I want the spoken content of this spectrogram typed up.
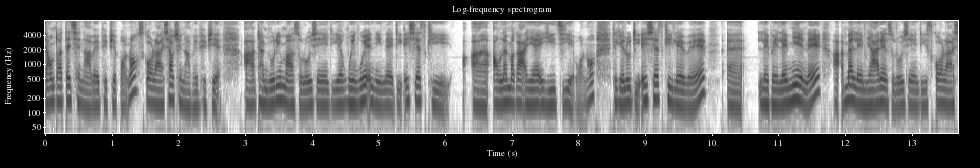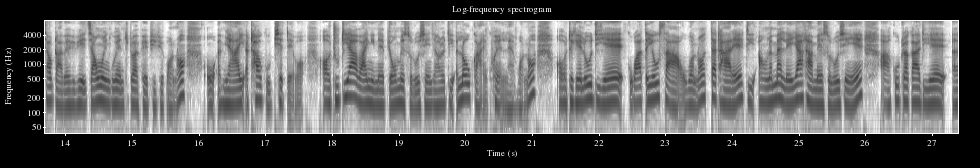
ကျောင်းသွားတက်ချင်တာပဲဖြစ်ဖြစ်ပေါ့နော် scholar လျှောက်ချင်တာပဲဖြစ်ဖြစ်အာဒါမျိုးတွေမှာဆိုလို့ရှိရင်ဒီရဲ့ဝင်ခွင့်အနေနဲ့ဒီ HSK အာအောင်လက်မကအရင်အရေးကြီးရပေါ့နော်တကယ်လို့ဒီ HSK level အဲ level လည်းမြင့်နေအမှတ်လည်းများတယ်ဆိုလို့ရှိရင်ဒီ scholar လျှောက်တာပဲဖြစ်ဖြစ်အကြောင်းဝင်ခွင့်တွတ်ပဲဖြစ်ဖြစ်ပေါ့နော်ဟိုအများကြီးအထောက်အကူဖြစ်တယ်ပေါ့အော်ဒုတိယပိုင်းအနေနဲ့ပြောမယ်ဆိုလို့ရှိရင်ကျတော့ဒီအလောက်ကိုင်ခွင့်လန်းပေါ့နော်အော်တကယ်လို့ဒီရဲ့ကိုကတရုတ်စာဟိုပေါ့နော်တတ်ထားတယ်ဒီအောင်လက်မှတ်လည်းရထားမယ်ဆိုလို့ရှိရင်အာကိုတက်ကဒီရဲ့အဲ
